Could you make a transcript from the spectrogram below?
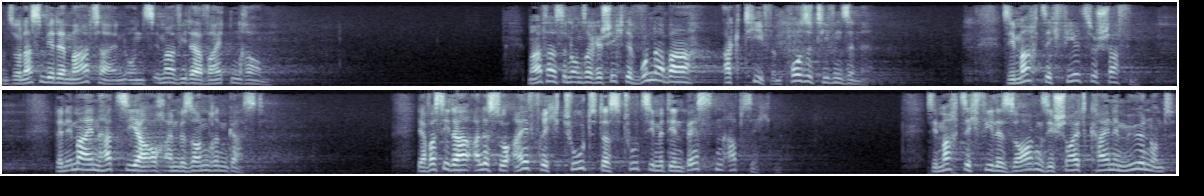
Und so lassen wir der Martha in uns immer wieder weiten Raum. Martha ist in unserer Geschichte wunderbar aktiv, im positiven Sinne. Sie macht sich viel zu schaffen, denn immerhin hat sie ja auch einen besonderen Gast. Ja, was sie da alles so eifrig tut, das tut sie mit den besten Absichten. Sie macht sich viele Sorgen, sie scheut keine Mühen, und,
